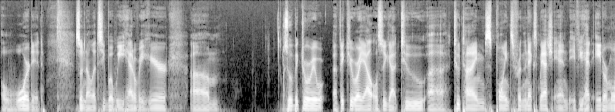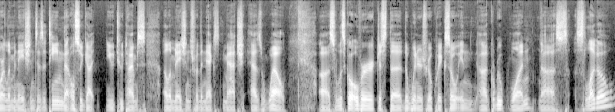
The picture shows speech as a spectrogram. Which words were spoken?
awarded. So now let's see what we had over here. Um, so victory a victory royale also got two uh, two times points for the next match, and if you had eight or more eliminations as a team, that also got you two times eliminations for the next match as well. Uh, so let's go over just the the winners real quick. So in uh, Group One, uh, Sluggo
